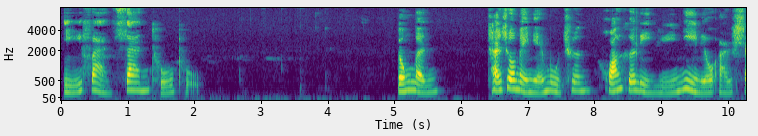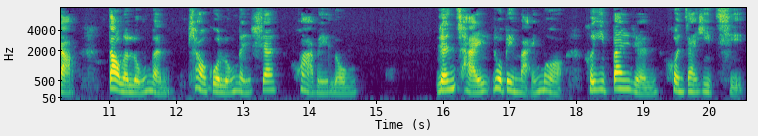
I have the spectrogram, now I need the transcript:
一饭三吐哺”。龙门，传说每年暮春，黄河鲤鱼逆流而上，到了龙门，跳过龙门山，化为龙。人才若被埋没，和一般人混在一起，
